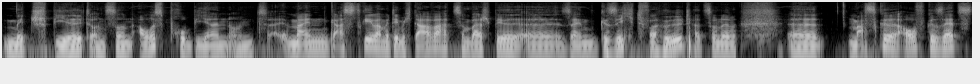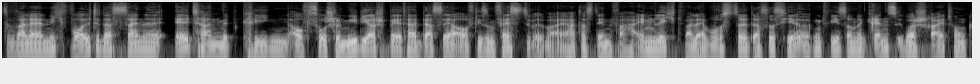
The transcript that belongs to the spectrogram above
mitspielt und so ein Ausprobieren. Und mein Gastgeber, mit dem ich da war, hat zum Beispiel äh, sein Gesicht verhüllt, hat so eine äh, Maske aufgesetzt, weil er nicht wollte, dass seine Eltern mitkriegen auf Social Media später, dass er auf diesem Festival war. Er hat das denen verheimlicht, weil er wusste, dass es hier irgendwie so eine Grenzüberschreitung,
